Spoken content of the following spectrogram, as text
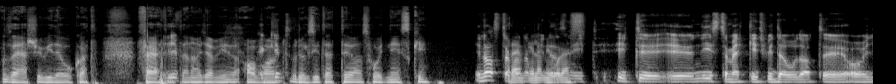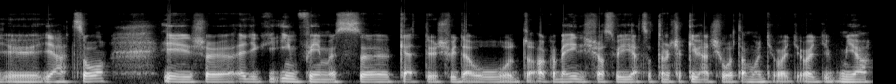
az első videókat feltétlen, hogy ami avval rögzítettél, az hogy néz ki. Én azt akarom kérdezni, itt, itt néztem egy-két videódat, hogy játszol, és egyik Infamous kettős videót, akkor én is azt játszottam, és csak kíváncsi voltam, hogy, hogy, hogy mi a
